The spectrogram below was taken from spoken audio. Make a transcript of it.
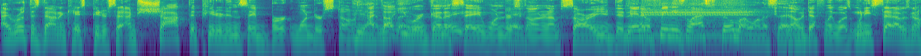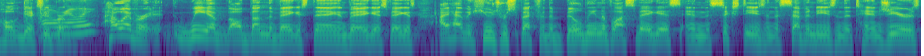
I wrote this down in case Peter said. I'm shocked that Peter didn't say Burt Wonderstone. Yeah, I I, thought you were gonna Great. say Wonderstone, and I'm sorry you didn't. I- Gandolfini's last film, I want to say. No, it definitely was. When he said I was going to hold it, be like, see, Oh, Burt- really? However, we have all done the Vegas thing in Vegas, Vegas. I have a huge respect for the building of Las Vegas and the 60s and the 70s and the Tangiers.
